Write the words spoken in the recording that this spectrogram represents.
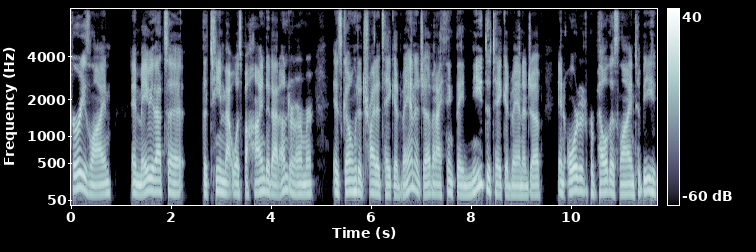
Curry's line, and maybe that's a the team that was behind it at Under Armour, is going to try to take advantage of. And I think they need to take advantage of in order to propel this line to be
